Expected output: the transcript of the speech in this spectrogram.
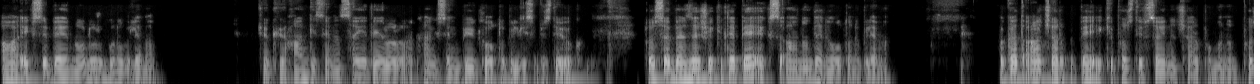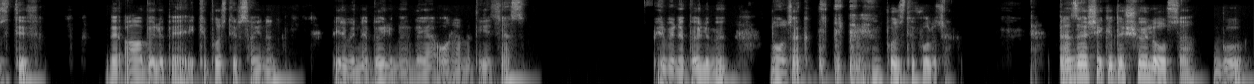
A eksi B ne olur? Bunu bilemem. Çünkü hangisinin sayı değeri olarak hangisinin büyük olduğu bilgisi bizde yok. Dolayısıyla benzer şekilde B eksi A'nın da ne olduğunu bilemem. Fakat A çarpı B iki pozitif sayının çarpımının pozitif ve A bölü B iki pozitif sayının birbirine bölümü veya oranı diyeceğiz. Birbirine bölümü ne olacak? Pozitif olacak. Benzer şekilde şöyle olsa bu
